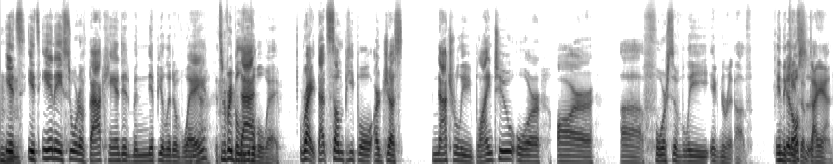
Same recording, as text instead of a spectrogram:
Mhm. it's it's in a sort of backhanded manipulative way Yeah. It's in a very believable way. right that some people are just naturally blind to or are uh forcibly ignorant of in the It case also- of Dianne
